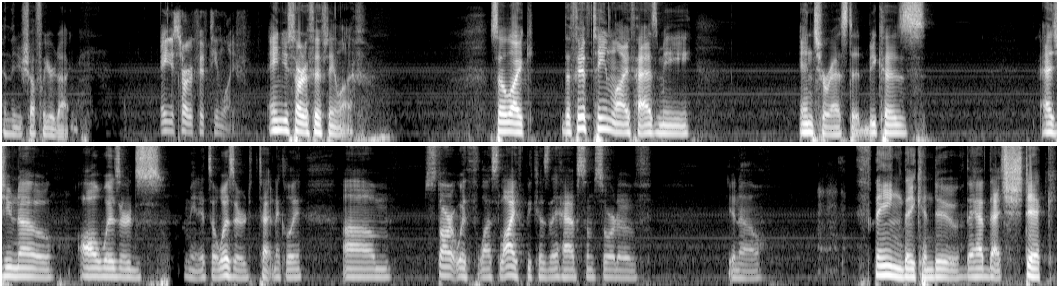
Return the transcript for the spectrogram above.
and then you shuffle your deck, and you start at 15 life. and you start at 15 life. So like the 15 life has me interested because as you know, all wizards, I mean it's a wizard technically, um, start with less life because they have some sort of you know thing they can do. They have that shtick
